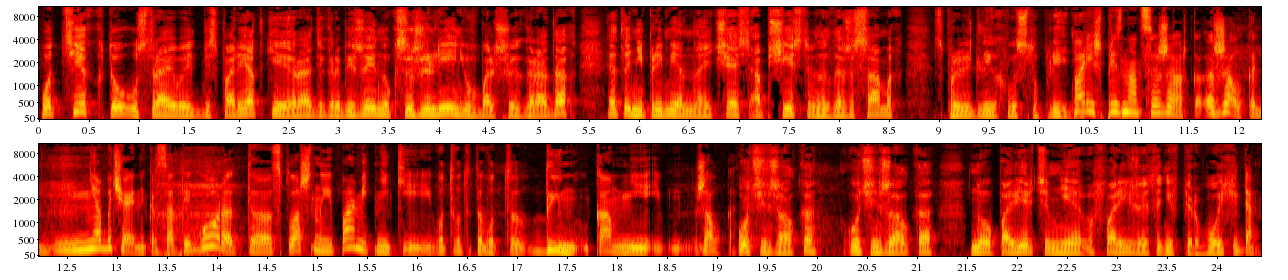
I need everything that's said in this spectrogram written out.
от тех, кто устраивает беспорядки ради грабежей, но, к сожалению, в больших городах это непременная часть общественных, даже самых справедливых выступлений. Париж, признаться, жарко, жалко. Необычайной красоты город, э, сплошные памятники, и вот, вот это вот дым, камни, жалко. Очень жалко очень жалко, но поверьте мне, в Париже это не впервой. Да,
